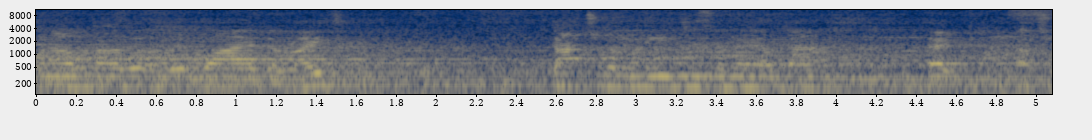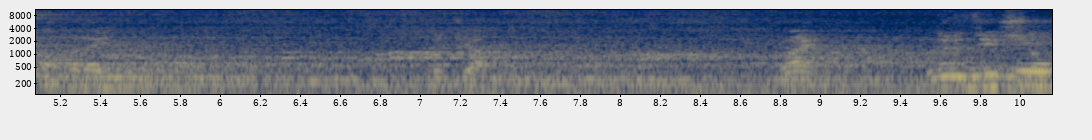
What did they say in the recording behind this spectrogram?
come out a little bit wider, right? That's what it needs is to nail down. Hey, that's what we're aiming for. Good job. Right, we're going to do.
